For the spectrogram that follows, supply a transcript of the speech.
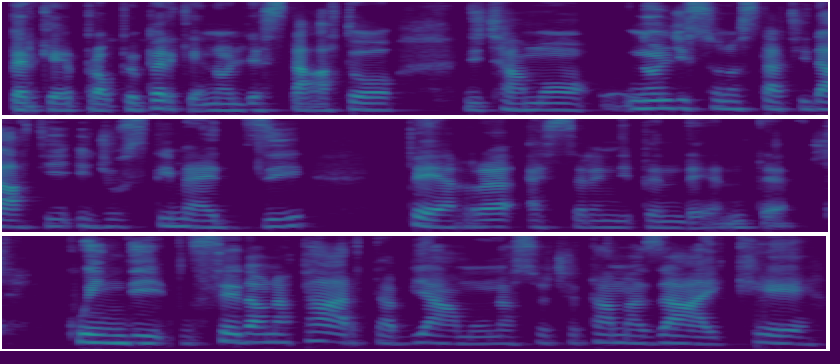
perché proprio perché non gli è stato, diciamo, non gli sono stati dati i giusti mezzi per essere indipendente. Quindi se da una parte abbiamo una società Masai che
